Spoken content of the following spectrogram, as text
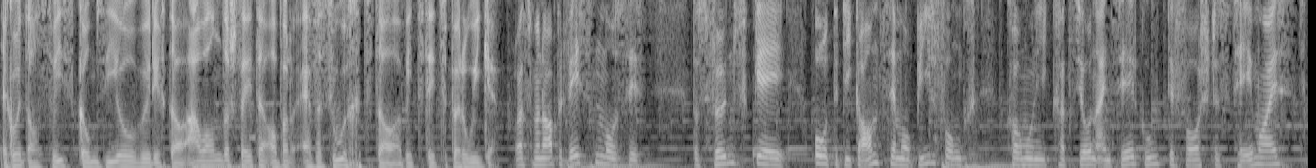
Ja gut, als Swisscom CEO würde ich da auch anders reden, aber er versucht da ein bisschen zu beruhigen. Was man aber wissen muss, ist, dass 5G oder die ganze Mobilfunkkommunikation ein sehr gut erforschtes Thema ist.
